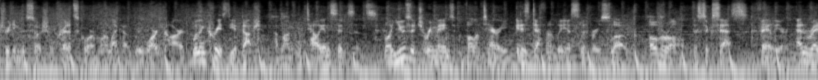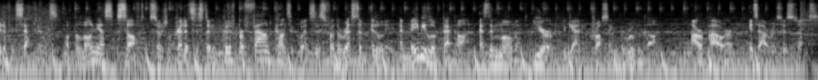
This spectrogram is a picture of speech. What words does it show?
treating the social credit score more like a reward card, will increase the adoption among Italian citizens. While usage remains voluntary, it is definitely a slippery slope. Overall, the success, failure, and rate of acceptance of Bologna's soft social credit system could have profound consequences for the rest of Italy and maybe looked back on as the moment Europe began crossing the Rubicon. Our power is our resistance.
